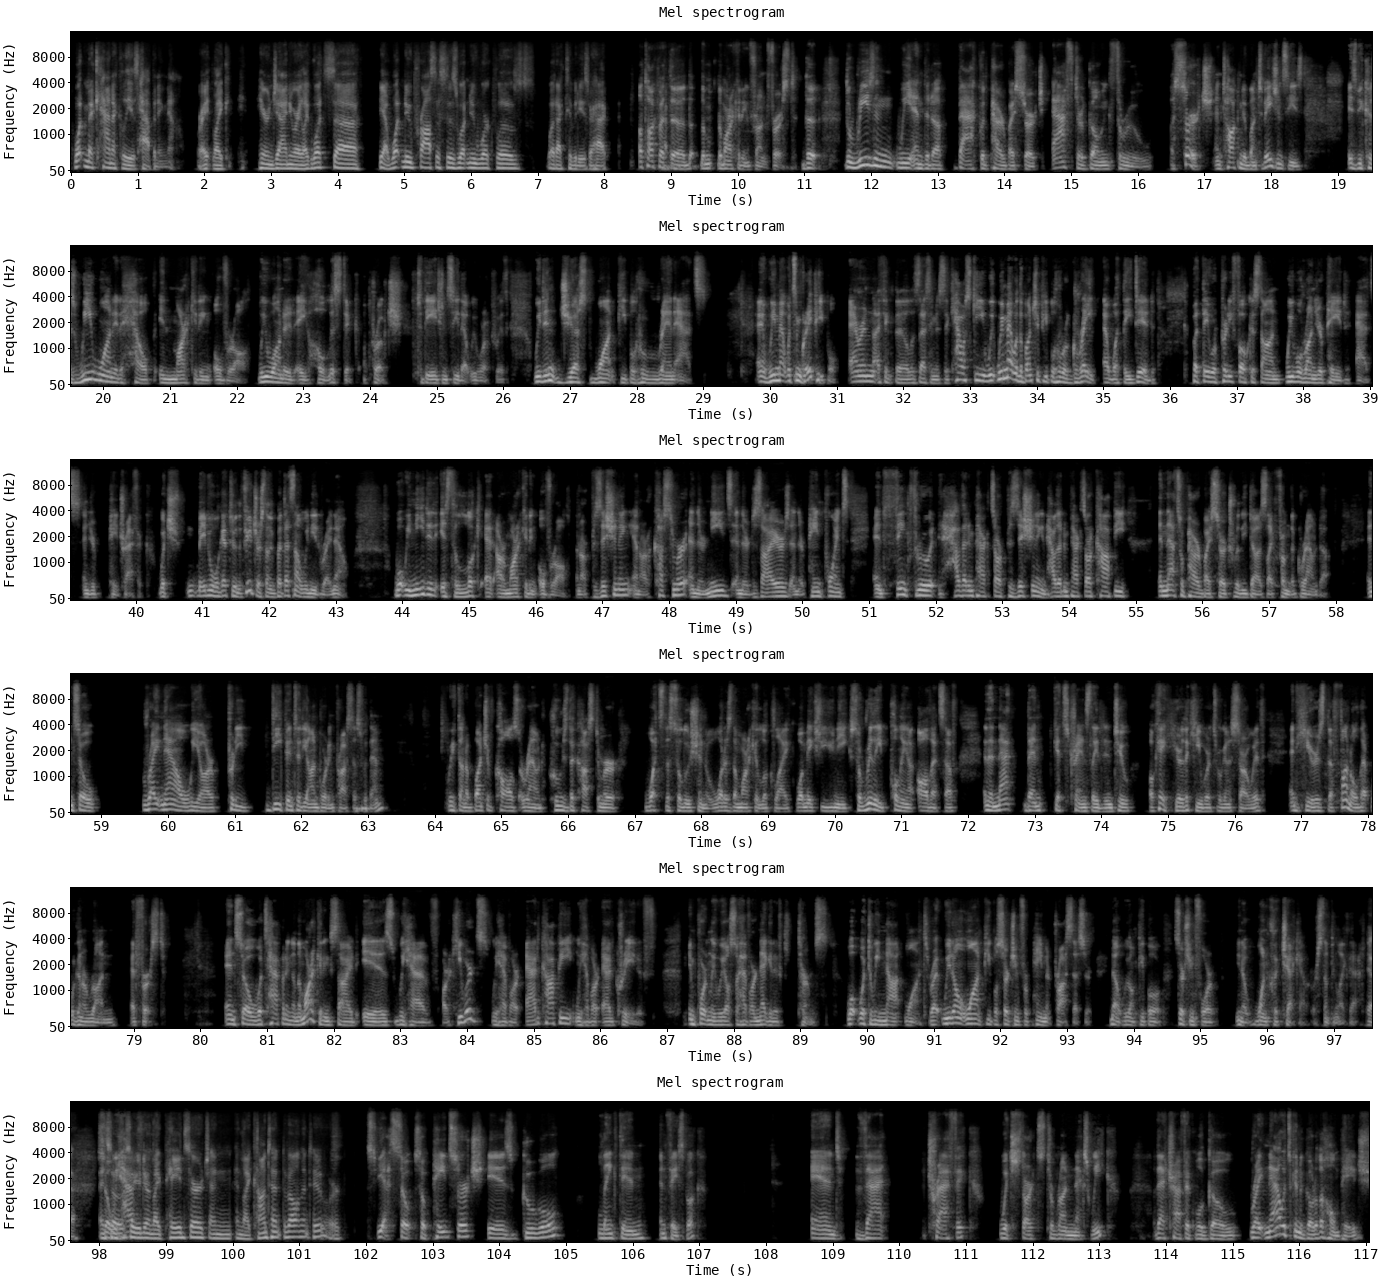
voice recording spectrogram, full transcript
what mechanically is happening now, right? Like here in January, like what's uh yeah, what new processes, what new workflows, what activities are happening? I'll talk about the, the, the marketing front first. The the reason we ended up back with Powered by Search after going through a search and talking to a bunch of agencies is because we wanted help in marketing overall. We wanted a holistic approach to the agency that we worked with. We didn't just want people who ran ads and we met with some great people. Aaron, I think the last name is Zukowski. We, we met with a bunch of people who were great at what they did, but they were pretty focused on we will run your paid ads and your paid traffic, which maybe we'll get to in the future or something, but that's not what we need right now. What we needed is to look at our marketing overall and our positioning and our customer and their needs and their desires and their pain points and think through it and how that impacts our positioning and how that impacts our copy. And that's what Powered by Search really does, like from the ground up. And so right now we are pretty deep into the onboarding process with them. We've done a bunch of calls around who's the customer, what's the solution, what does the market look like, what makes you unique. So really pulling out all that stuff. And then that then gets translated into, okay, here are the keywords we're going to start with. And here's the funnel that we're going to run at first. And so what's happening on the marketing side is we have our keywords, we have our ad copy, we have our ad creative. Importantly, we also have our negative terms what what do we not want right? We don't want people searching for payment processor. No we want people searching for you know one click checkout or something like that. Yeah. And so, so, have, so you're doing like paid search and and like content development too or? Yes so so paid search is google linkedin and facebook. And that traffic which starts to run next week that traffic will go right now it's going to go to the homepage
